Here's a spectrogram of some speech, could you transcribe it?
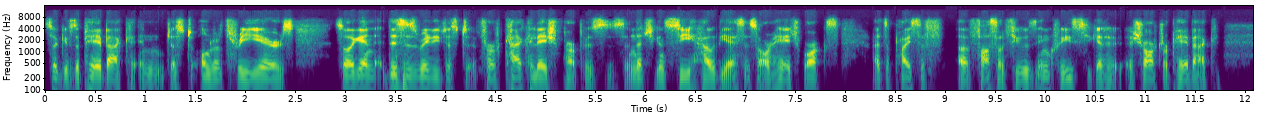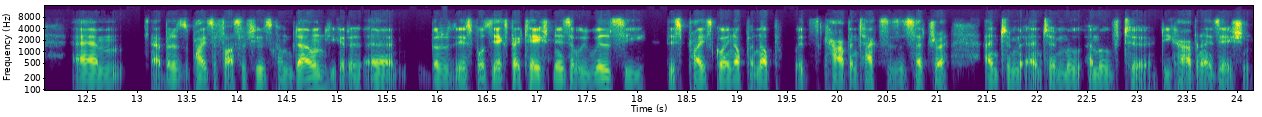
So it gives a payback in just under three years. So again, this is really just for calculation purposes and that you can see how the SSRH works. As the price of, of fossil fuels increase, you get a, a shorter payback. Um, uh, but as the price of fossil fuels come down, you get a. Uh, but I suppose the expectation is that we will see this price going up and up with carbon taxes, etc., and to and to move a move to decarbonisation.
